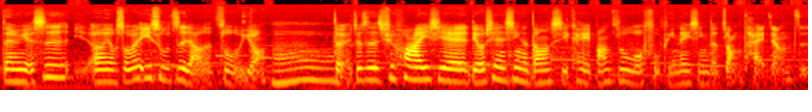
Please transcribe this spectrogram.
等于也是呃有所谓艺术治疗的作用，哦，对，就是去画一些流线性的东西，可以帮助我抚平内心的状态，这样子。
